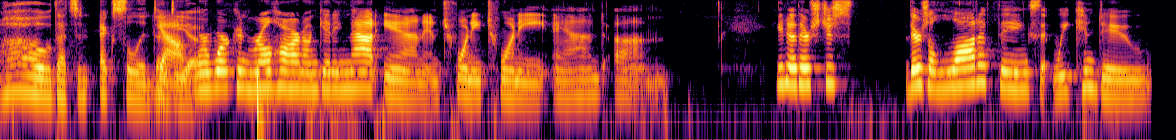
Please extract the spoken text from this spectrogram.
Oh, that's an excellent Yeah, idea. we're working real hard on getting that in in 2020, and um, you know, there's just there's a lot of things that we can do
